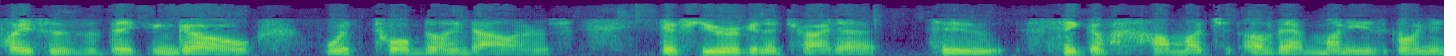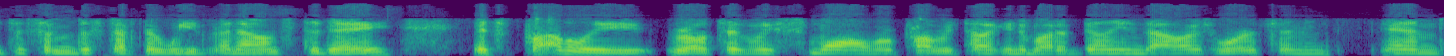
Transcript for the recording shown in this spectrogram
places that they can go with twelve billion dollars. If you're going to try to to think of how much of that money is going into some of the stuff that we've announced today, it's probably relatively small. We're probably talking about a billion dollars worth, and and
